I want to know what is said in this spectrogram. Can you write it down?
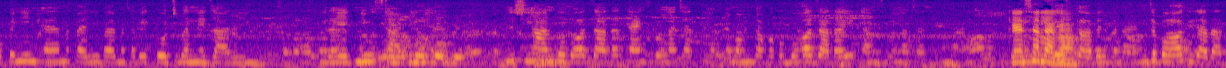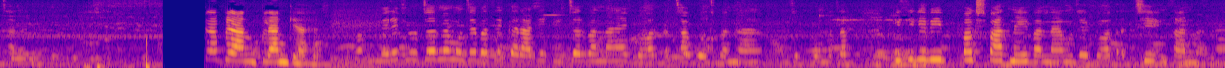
ओपनिंग है मैं पहली बार मतलब एक कोच बनने जा रही हूँ मेरा एक न्यू स्टार्टिंग है अपने शिहान को बहुत ज़्यादा थैंक्स बोलना चाहती हूँ अपने मम्मी पापा को बहुत ज़्यादा ही थैंक्स बोलना चाहती हूँ कैसा मुझे लगा इस काबिल बनाया मुझे बहुत ही ज़्यादा अच्छा लगा का प्लान प्लान क्या है मेरे फ्यूचर में मुझे बस एक कराटे टीचर बनना है एक बहुत अच्छा कोच बनना है मुझे वो मतलब किसी के भी पक्षपात नहीं बनना है मुझे एक बहुत अच्छे इंसान बनना है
